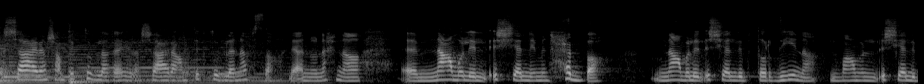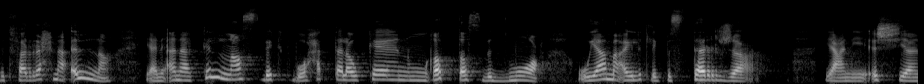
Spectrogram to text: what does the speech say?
الشاعرة مش عم تكتب لغيرها الشاعرة عم تكتب لنفسها لأنه نحن بنعمل الأشياء اللي بنحبها بنعمل الأشياء اللي بترضينا بنعمل الأشياء اللي بتفرحنا إلنا. يعني أنا كل نص بكتبه حتى لو كان مغطس بالدموع وياما قايلت لك بسترجع يعني أشياء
